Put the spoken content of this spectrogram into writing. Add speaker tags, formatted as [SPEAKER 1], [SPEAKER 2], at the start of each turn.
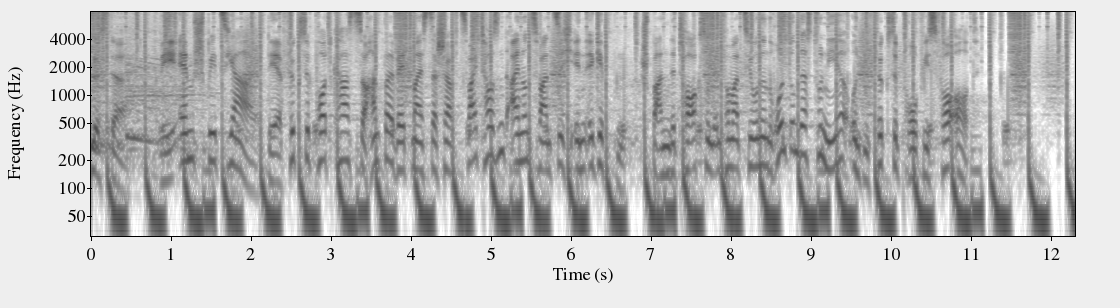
[SPEAKER 1] Reviergeflüster WM Spezial, der Füchse-Podcast zur Handball-Weltmeisterschaft 2021 in Ägypten. Spannende Talks und Informationen rund um das Turnier und die Füchse-Profis vor Ort.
